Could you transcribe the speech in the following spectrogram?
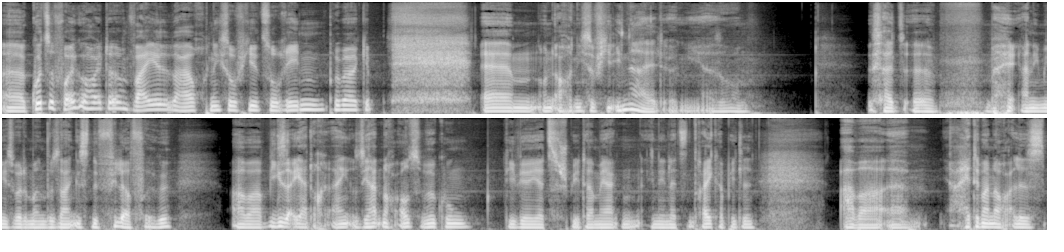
Äh, kurze Folge heute, weil auch nicht so viel zu reden drüber gibt. Ähm, und auch nicht so viel Inhalt irgendwie. Also ist halt, äh, bei Animes würde man wohl sagen, ist eine Filler-Folge. Aber wie gesagt, ja doch, sie hat noch Auswirkungen die wir jetzt später merken in den letzten drei Kapiteln. Aber ähm, ja, hätte man auch alles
